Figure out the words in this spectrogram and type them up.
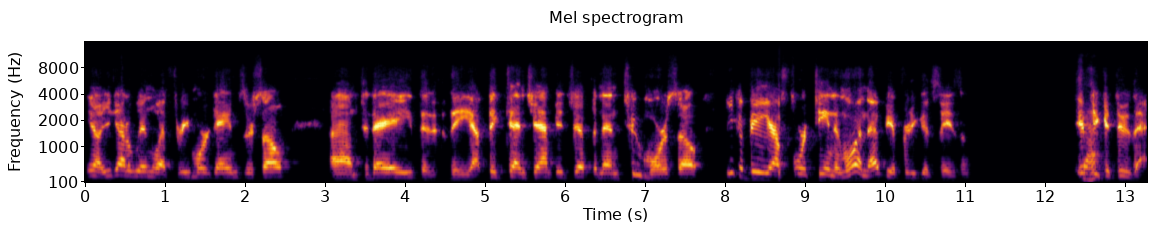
you know, you got to win what three more games or so. Um, today, the the uh, Big Ten championship, and then two more. So you could be uh, fourteen and one. That'd be a pretty good season if so you could do that.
